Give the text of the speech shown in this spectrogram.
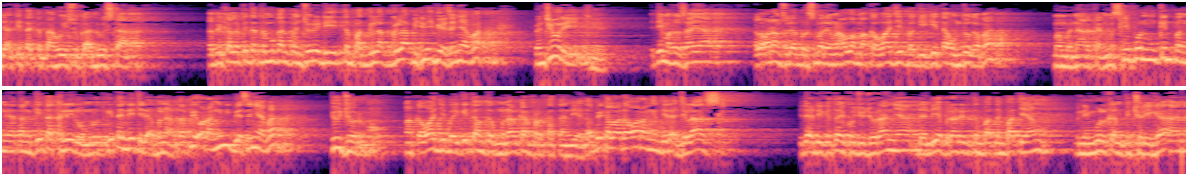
tidak kita ketahui suka dusta. Tapi kalau kita temukan pencuri di tempat gelap-gelap ini biasanya apa? Pencuri. Jadi maksud saya kalau orang sudah bersumpah dengan Allah maka wajib bagi kita untuk apa? Membenarkan. Meskipun mungkin penglihatan kita keliru, menurut kita dia tidak benar. Tapi orang ini biasanya apa? jujur, maka wajib bagi kita untuk membenarkan perkataan dia. Tapi kalau ada orang yang tidak jelas, tidak diketahui kejujurannya dan dia berada di tempat-tempat yang menimbulkan kecurigaan,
